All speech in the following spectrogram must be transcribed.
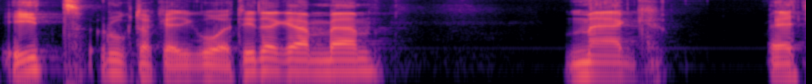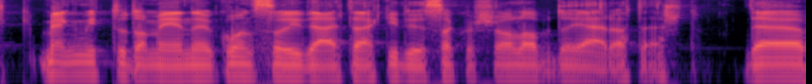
Itt rúgtak egy gólt idegenben, meg, egy, meg mit tudom én, konszolidálták időszakosan a labdajáratást. De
